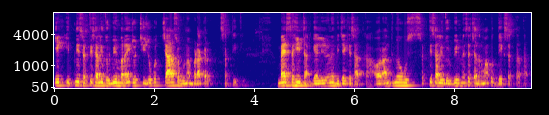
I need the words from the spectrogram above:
एक इतनी शक्तिशाली दूरबीन बनाई जो चीज़ों को 400 गुना बड़ा कर सकती थी। मैं सही था, गैलीलियो ने विजय के साथ कहा और अंत में वो उस शक्तिशाली दूरबीन में से चंद्रमा को देख सकता था।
